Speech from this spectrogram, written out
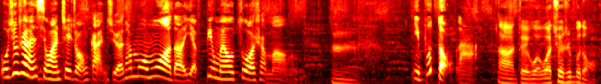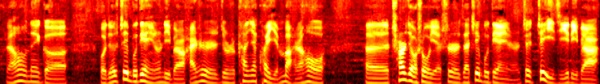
我就是很喜欢这种感觉。他默默的也并没有做什么，嗯你不懂啦。啊，对我我确实不懂。然后那个，我觉得这部电影里边还是就是看一下快银吧。然后，呃，叉教授也是在这部电影这这一集里边儿，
